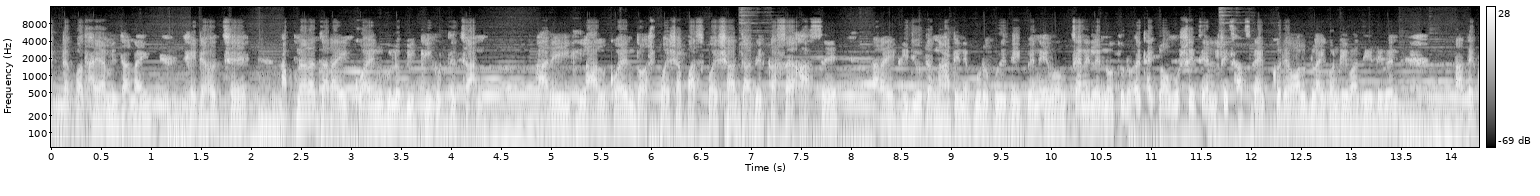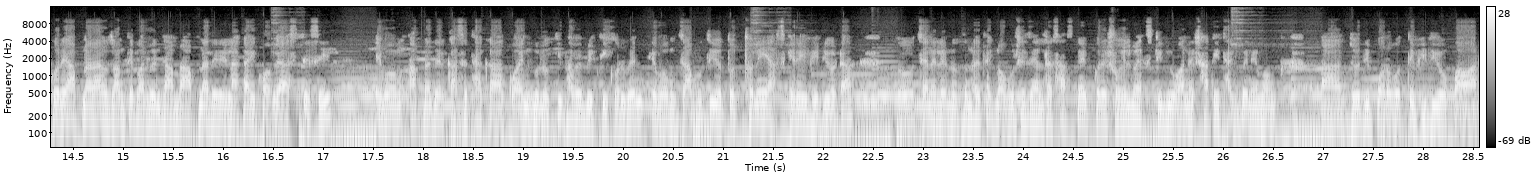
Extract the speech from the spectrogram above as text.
একটা কথাই আমি জানাই, সেটা হচ্ছে আপনারা যারা এই কয়েনগুলো বিক্রি করতে চান, আর এই লাল কয়েন, দশ পয়সা, পাঁচ পয়সা যাদের কাছে আছে, তারা এই ভিডিওটা না টেনে পুরোপুরি দেখবেন এবং চ্যানেলে নতুন হয়ে থাকলে অবশ্যই চ্যানেলটি সাবস্ক্রাইব করে অল ব্লাইকনটি বাজিয়ে দেবেন। তাতে করে আপনারাও জানতে পারবেন যে আমরা আপনাদের এলাকায় কবে আসতেছি এবং আপনাদের কাছে থাকা কয়েনগুলো কীভাবে বিক্রি করবেন। এবং যাবতীয় তথ্য নিয়ে আজকের এই ভিডিওটা। তো চ্যানেলে নতুন হয়ে থাকলে অবশ্যই চ্যানেলটা সাবস্ক্রাইব করে সোহেল ম্যাক্স টিভি ওয়ানের সাথেই থাকবেন এবং যদি পরবর্তী ভিডিও পাওয়ার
